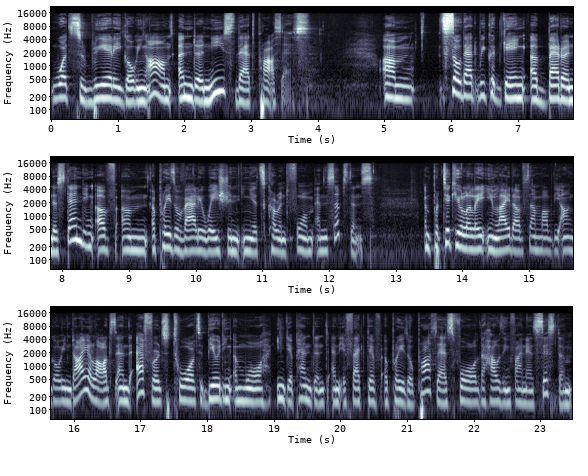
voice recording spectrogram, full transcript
what's really going on underneath that process. Um, so that we could gain a better understanding of um, appraisal valuation in its current form and substance, and particularly in light of some of the ongoing dialogues and efforts towards building a more independent and effective appraisal process for the housing finance system.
